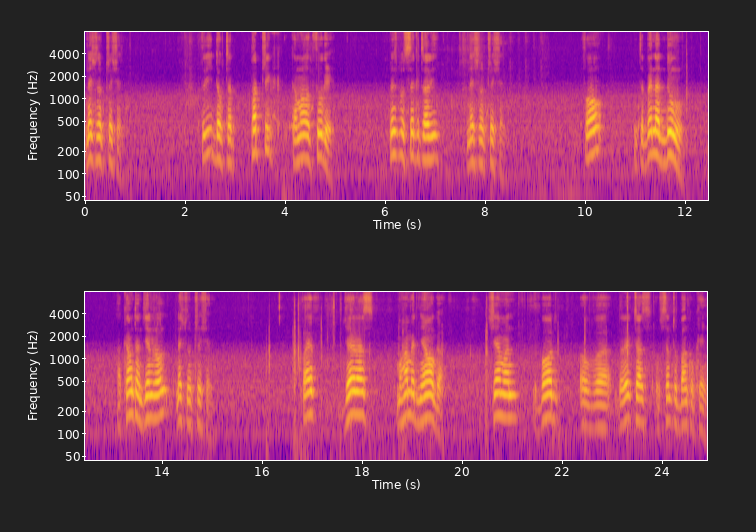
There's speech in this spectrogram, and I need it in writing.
National Treasury. Three, Dr. Patrick Kamau Thugge, Principal Secretary, National Treasury. Four, Mr. Bernard Ndung'u, Accountant General, National Treasury. Five, Jairus Mohamed Nyaoga, Chairman, the Board of uh, Directors of Central Bank of Kenya.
